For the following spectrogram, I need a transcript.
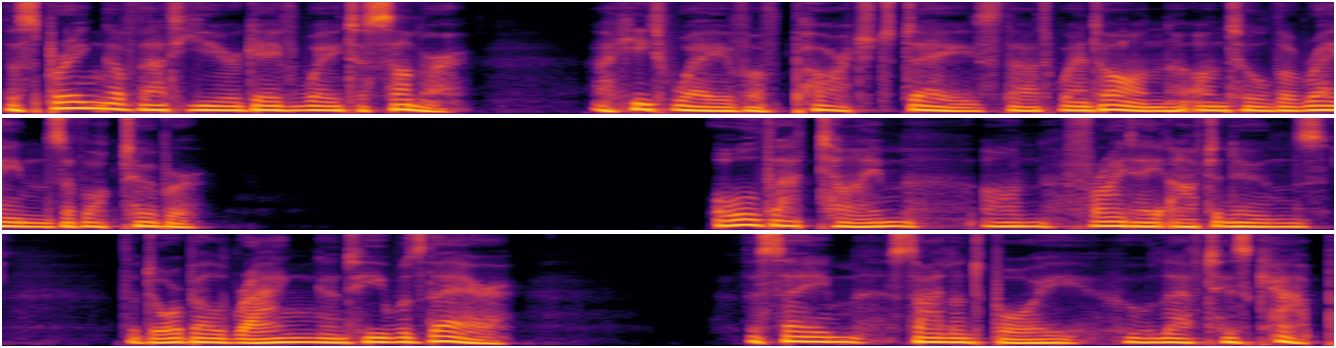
The spring of that year gave way to summer, a heat wave of parched days that went on until the rains of October. All that time, on Friday afternoons, the doorbell rang and he was there. The same silent boy who left his cap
